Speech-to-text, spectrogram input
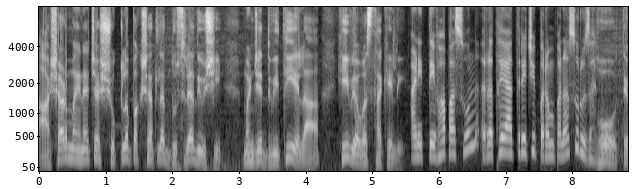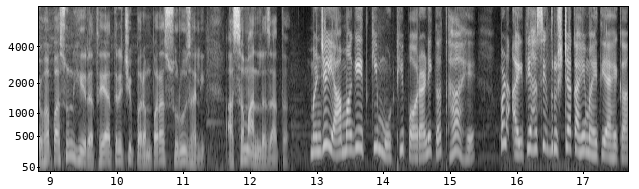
आषाढ महिन्याच्या शुक्ल पक्षातल्या दुसऱ्या दिवशी म्हणजे द्वितीयेला ही व्यवस्था केली. आणि तेव्हापासून रथयात्रेची परंपरा सुरू झाली. हो तेव्हापासून ही रथयात्रेची परंपरा सुरू झाली असं मानलं जातं. म्हणजे यामागे इतकी मोठी पौराणिक कथा आहे पण ऐतिहासिकदृष्ट्या काही माहिती आहे का?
